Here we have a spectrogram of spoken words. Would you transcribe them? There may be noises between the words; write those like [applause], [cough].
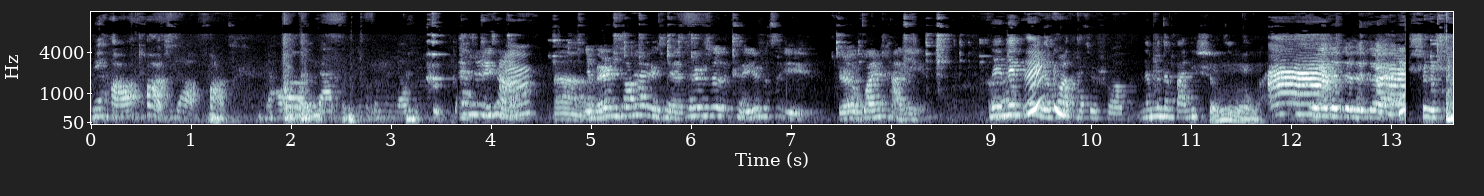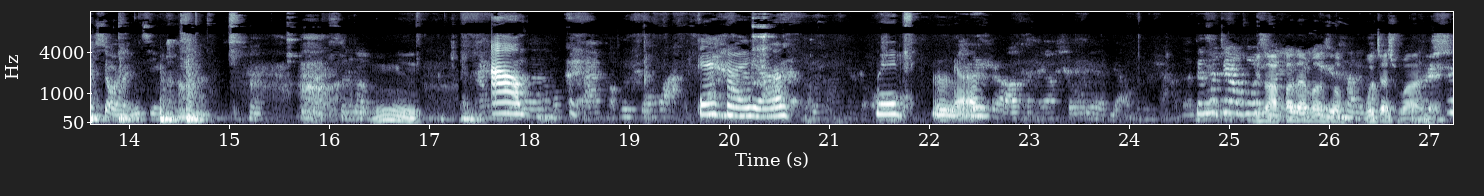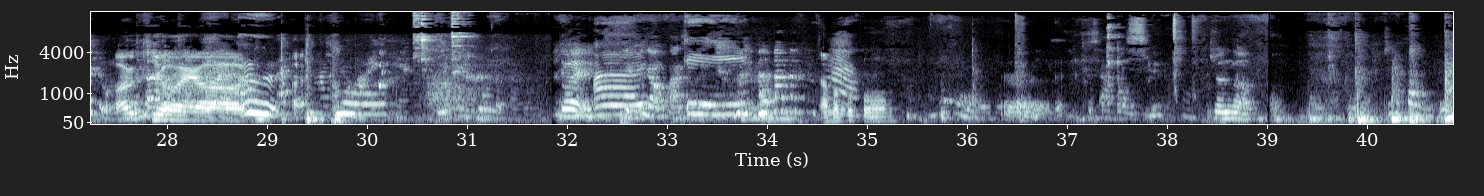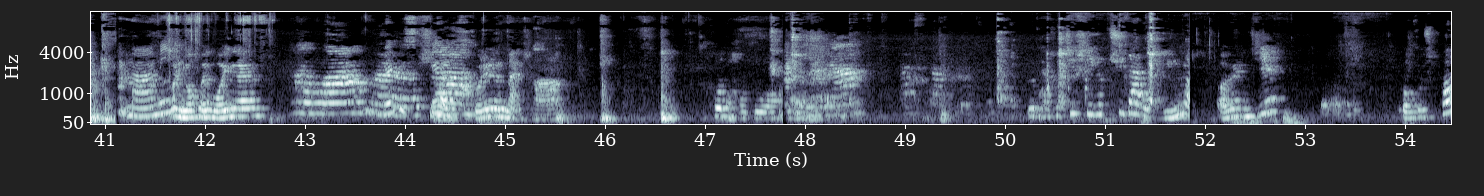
你好好好好，然后大家肯定根本要求不高。但是你想，嗯，也没人教他这些，他就是肯定就是自己只要有观察力。那那那句话他就说能不能把你手机弄弄啊？对对对对对，是个是个小人精啊。嗯，真的。嗯，啊，我我感觉会说话。哎，还有会嗯。你那爸爸닮着，帽子也喜欢耶，啊，好可爱呀！对，爸爸出国，真的，棒！妈咪，那你们回国应该现在喝的奶茶，喝了好多。他说这是一个巨大的营耳。果汁。包护去 p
